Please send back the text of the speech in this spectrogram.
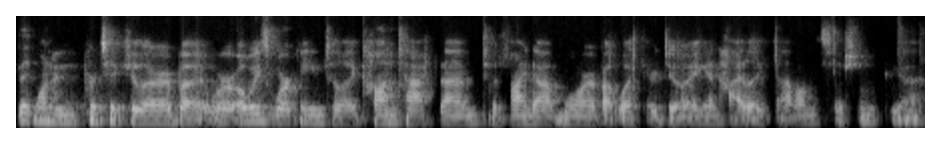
but one in particular, but we're always working to like contact them to find out more about what they're doing and highlight them on the social media.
